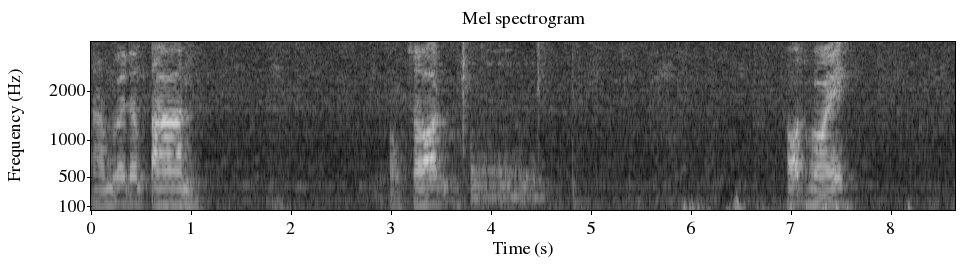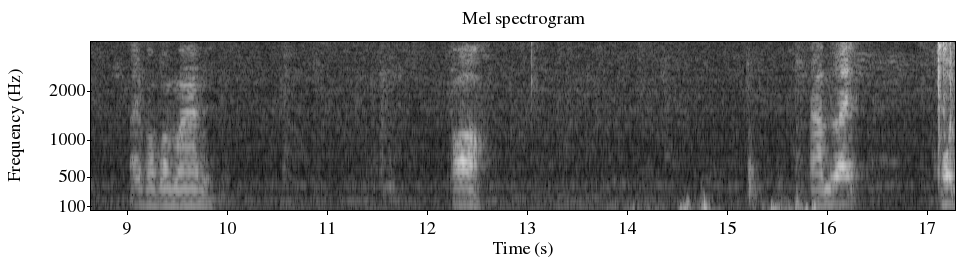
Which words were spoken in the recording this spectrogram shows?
ตามด้วยน้ำตาลสองช้อนซอสหอยใส่พอประมาณพอ ตามด้วยคน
